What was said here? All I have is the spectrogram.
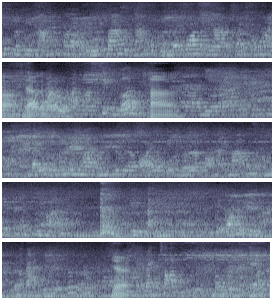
nhất là khi nắm ở thứ ba Việt Nam của cũng đây qua lại nhà ở xoay ở ngoài À, dạ. ra ngoài đó luôn. Kiện luôn. À. Đứa đấy thì mình hôm qua là gọi là kiện luôn là có mấy ba cái giọng đến là chị hỏi. Chị phải phải có một gì mà đã như rất nữa dạ. Chị phải đánh sót mong được em là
